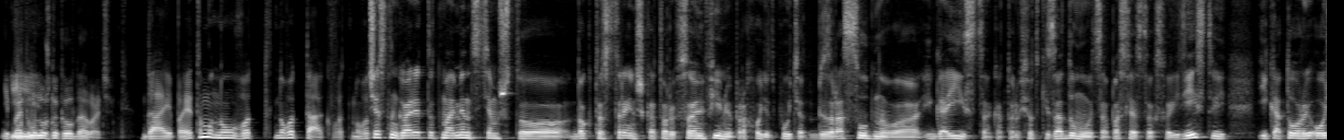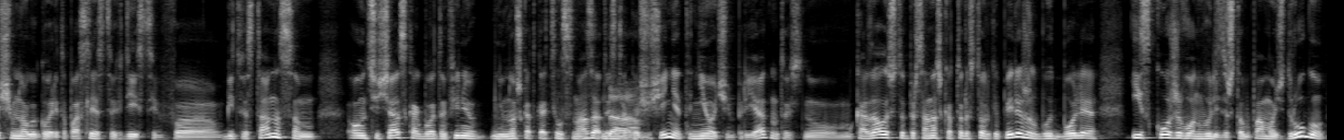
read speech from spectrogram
И, поэтому нужно колдовать. Да, и поэтому, ну вот, ну вот так вот. Ну вот Честно говоря, тот момент с тем, что доктор Стрэндж, который в своем фильме проходит путь от безрассудного эгоиста, который все-таки задумывается о последствиях своих действий, и который очень много говорит о последствиях действий в битве с Таносом, он сейчас как бы в этом фильме немножко откатился назад. То есть Да. такое ощущение, это не очень приятно. То есть, ну, казалось, что персонаж, который столько пережил, будет более из кожи вон вылезет, чтобы помочь другу,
